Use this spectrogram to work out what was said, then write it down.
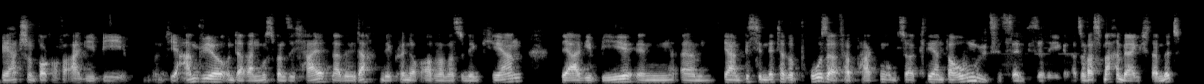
wer hat schon Bock auf AGB? Und die haben wir und daran muss man sich halten. Aber wir dachten, wir können auch einfach mal so den Kern der AGB in ähm, ja ein bisschen nettere Prosa verpacken, um zu erklären, warum gibt es denn diese Regel? Also was machen wir eigentlich damit?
